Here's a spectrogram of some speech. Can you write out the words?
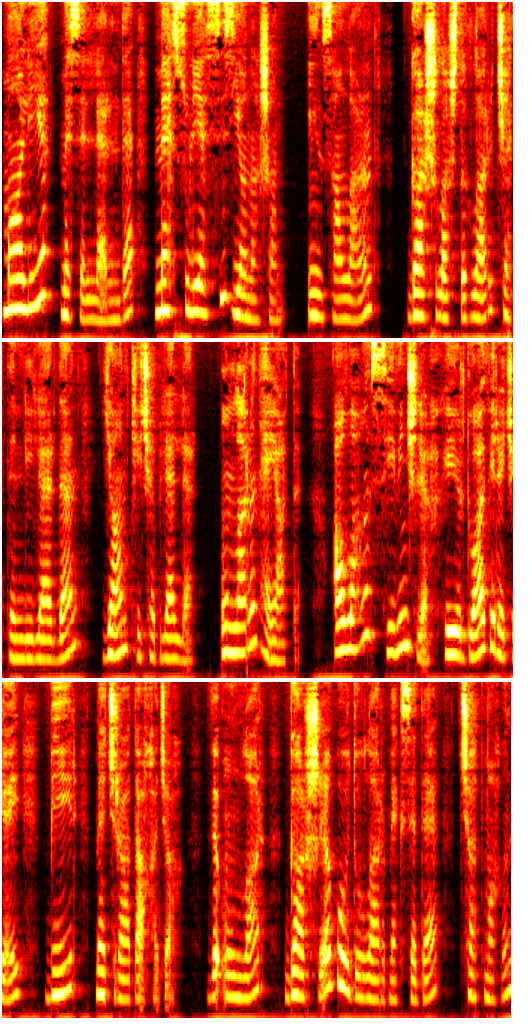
maliyyə məsələlərində məsuliyyətsiz yanaşan insanların qarşılaşdıqları çətinliklərdən yan keçə bilərlər. Onların həyatı Allahın sevinclə xeyir-dua verəcəyi bir məcrada axacaq və onlar qarşıya qoyduqları məqsədə çatmağın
